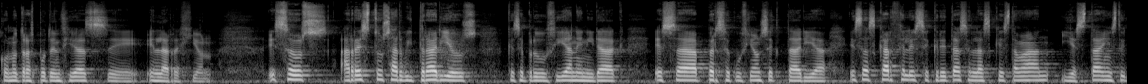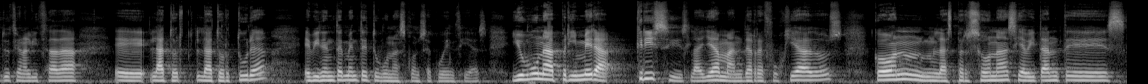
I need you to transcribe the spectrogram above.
otras potencias en la región esos arrestos arbitrarios que se producían en Irak, esa persecución sectaria, esas cárceles secretas en las que estaban y está institucionalizada eh, la, tortura, evidentemente tuvo unas consecuencias. Y hubo una primera crisis, la llaman, de refugiados con las personas y habitantes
